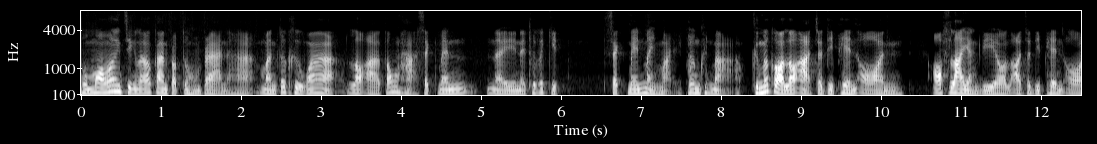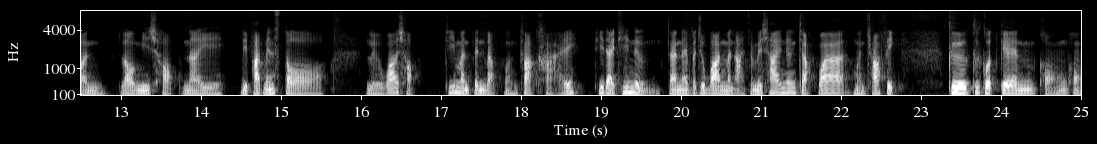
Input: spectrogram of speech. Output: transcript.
ผมมองว่าจริงๆ แล้วการปรับตัวของแบรนด์นะฮะมันก็คือว่าเราอาจต้องหา segment ในในธุรกิจ segment ใหม่ๆ เพิ่มขึ้นมา คือเมื่อก่อนเราอาจจะ depend on ออฟไลน์อย่างเดียว เราอาจจะ depend on เรามี shop ใน department store หรือว่า shop ที่มันเป็นแบบเหมือนฝากขายที่ใดที่หนึ่ง แต่ในปัจจุบันมันอาจจะไม่ใช่เนื่องจากว่าเหมือน traffic คือคือกฎเกณฑ์ของของ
